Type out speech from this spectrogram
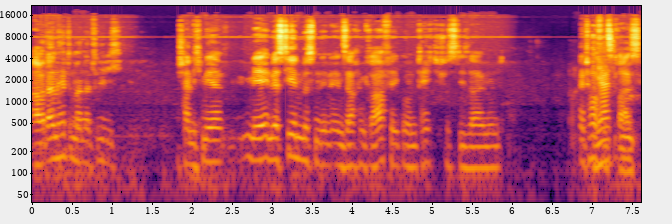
Aber dann hätte man natürlich wahrscheinlich mehr, mehr investieren müssen in, in Sachen Grafik und technisches Design und ein Teufelspreis.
